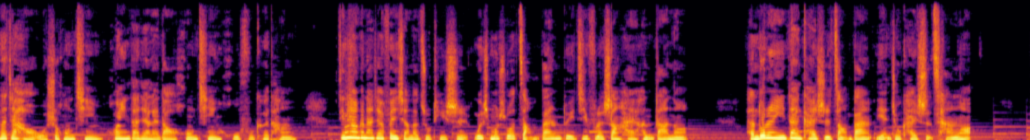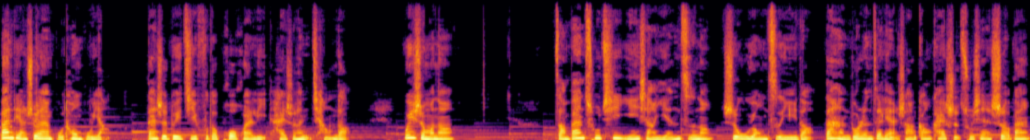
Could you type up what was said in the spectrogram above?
大家好，我是红琴，欢迎大家来到红琴护肤课堂。今天要跟大家分享的主题是：为什么说长斑对肌肤的伤害很大呢？很多人一旦开始长斑，脸就开始残了。斑点虽然不痛不痒，但是对肌肤的破坏力还是很强的。为什么呢？长斑初期影响颜值呢，是毋庸置疑的。但很多人在脸上刚开始出现色斑，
